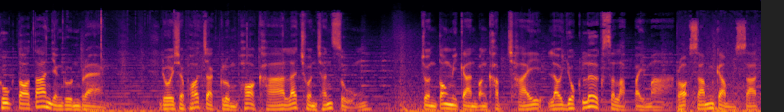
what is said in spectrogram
ถูกต่อต้านอย่างรุนแรง โดยเฉพาะจากกลุ่มพ่อค้าและชนชั้นสูง จนต้องมีการบังคับใช้แล้วยกเลิกสลับไปมา เพราะซ้ำกรรมซัด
